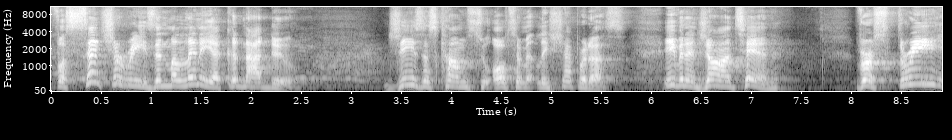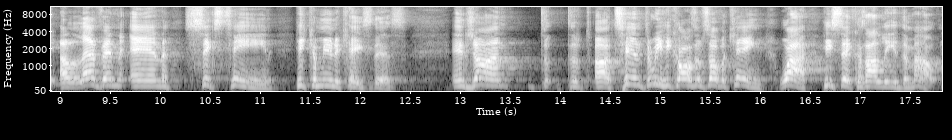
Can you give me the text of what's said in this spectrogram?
for centuries and millennia could not do. Jesus comes to ultimately shepherd us. Even in John 10, verse 3, 11, and 16, he communicates this. In John uh, 10, 3, he calls himself a king. Why? He said, because I lead them out.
